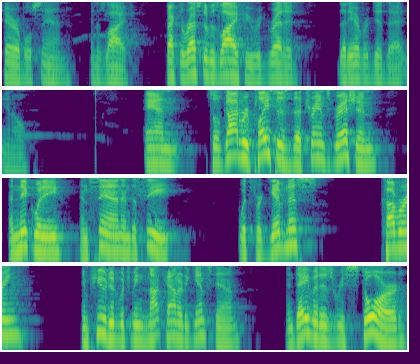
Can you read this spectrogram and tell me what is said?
terrible sin in his life. In fact, the rest of his life he regretted that he ever did that, you know. And so God replaces the transgression, iniquity, and sin and deceit with forgiveness, covering, imputed, which means not counted against him. And David is restored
